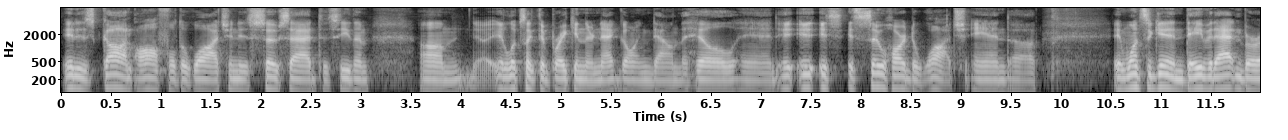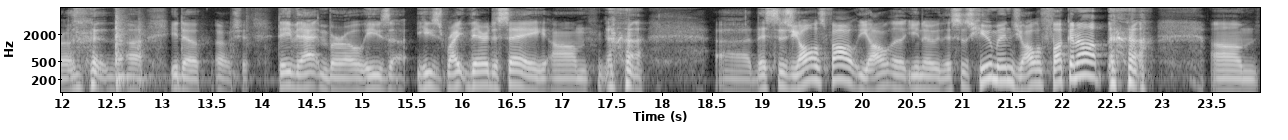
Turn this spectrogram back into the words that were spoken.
it is god awful to watch and it is so sad to see them um, it looks like they're breaking their neck going down the hill and it, it, it's it's so hard to watch and uh, and once again, David Attenborough, the, uh, you know, oh shit, David Attenborough, he's uh, he's right there to say, um, uh, this is y'all's fault, y'all, uh, you know, this is humans, y'all are fucking up. um,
